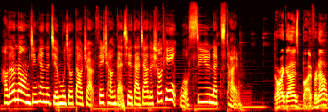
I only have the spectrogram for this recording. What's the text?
好的，那我们今天的节目就到这儿，非常感谢大家的收听，We'll see you next time。 All right, guys, bye for now.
